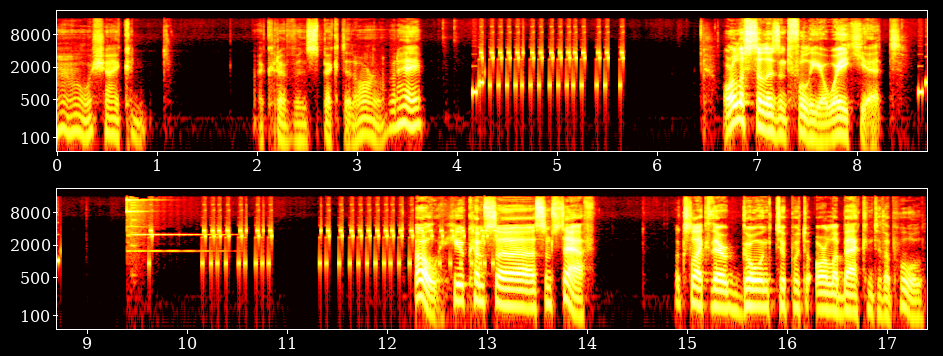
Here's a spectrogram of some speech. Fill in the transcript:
I wish I could. I could have inspected Orla, but hey. Orla still isn't fully awake yet. Oh, here comes uh, some staff. Looks like they're going to put Orla back into the pool.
